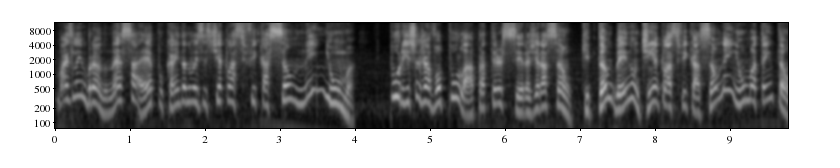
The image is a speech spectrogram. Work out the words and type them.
Mas lembrando, nessa época ainda não existia classificação nenhuma. Por isso eu já vou pular para a terceira geração, que também não tinha classificação nenhuma até então.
